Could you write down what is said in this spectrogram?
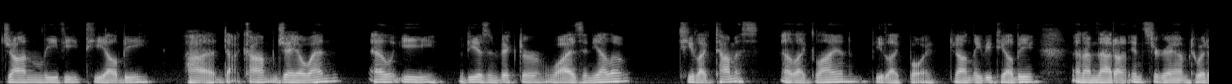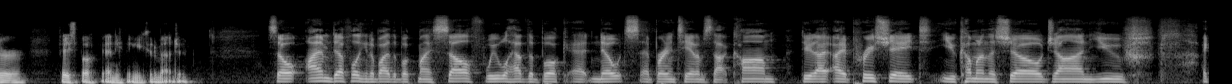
jonlevytlb.com, uh, dot com, J O N L E V as in Victor, Y as in yellow, T like Thomas, L like lion, B like boy, Jon Levy TLB. And I'm that on Instagram, Twitter, Facebook, anything you can imagine. So I'm definitely going to buy the book myself. We will have the book at notes at BrandonTadams.com. Dude, I, I appreciate you coming on the show, Jon. You, I,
